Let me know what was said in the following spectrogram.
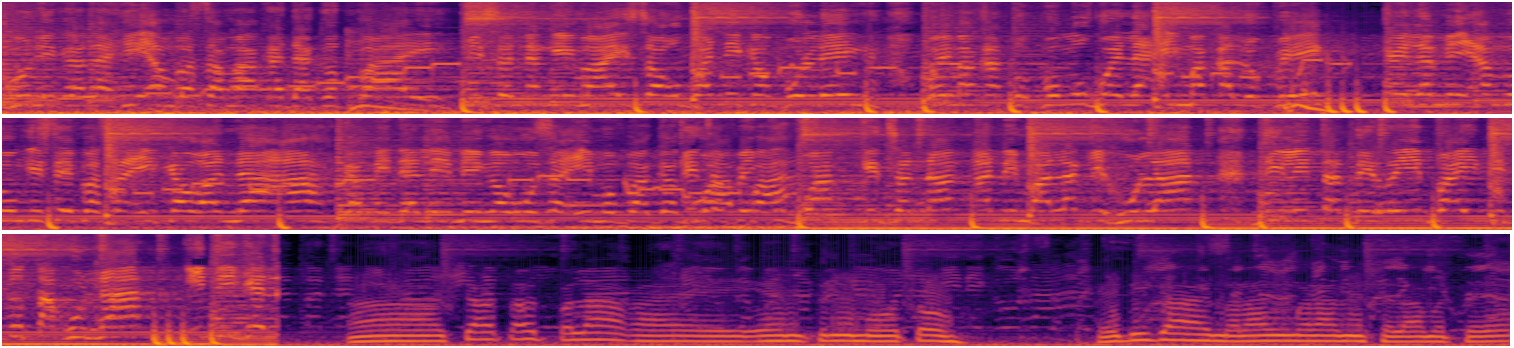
Muni kalahi ang basta makadagot bay Bisan nang imay sa uban ikaw buling. Way makatupong ug way laing makalupik Kay lami among gisay basta ikaw ana ah. Kami dalimi nga usa imo baga gwapa Kita pikuwang kinsa nang animal lagi hulat Dili ta diri bay dito ta hunat Inigan Ah, shoutout pala kay M3 Moto. Kaibigan, maraming maraming salamat sa iyo.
